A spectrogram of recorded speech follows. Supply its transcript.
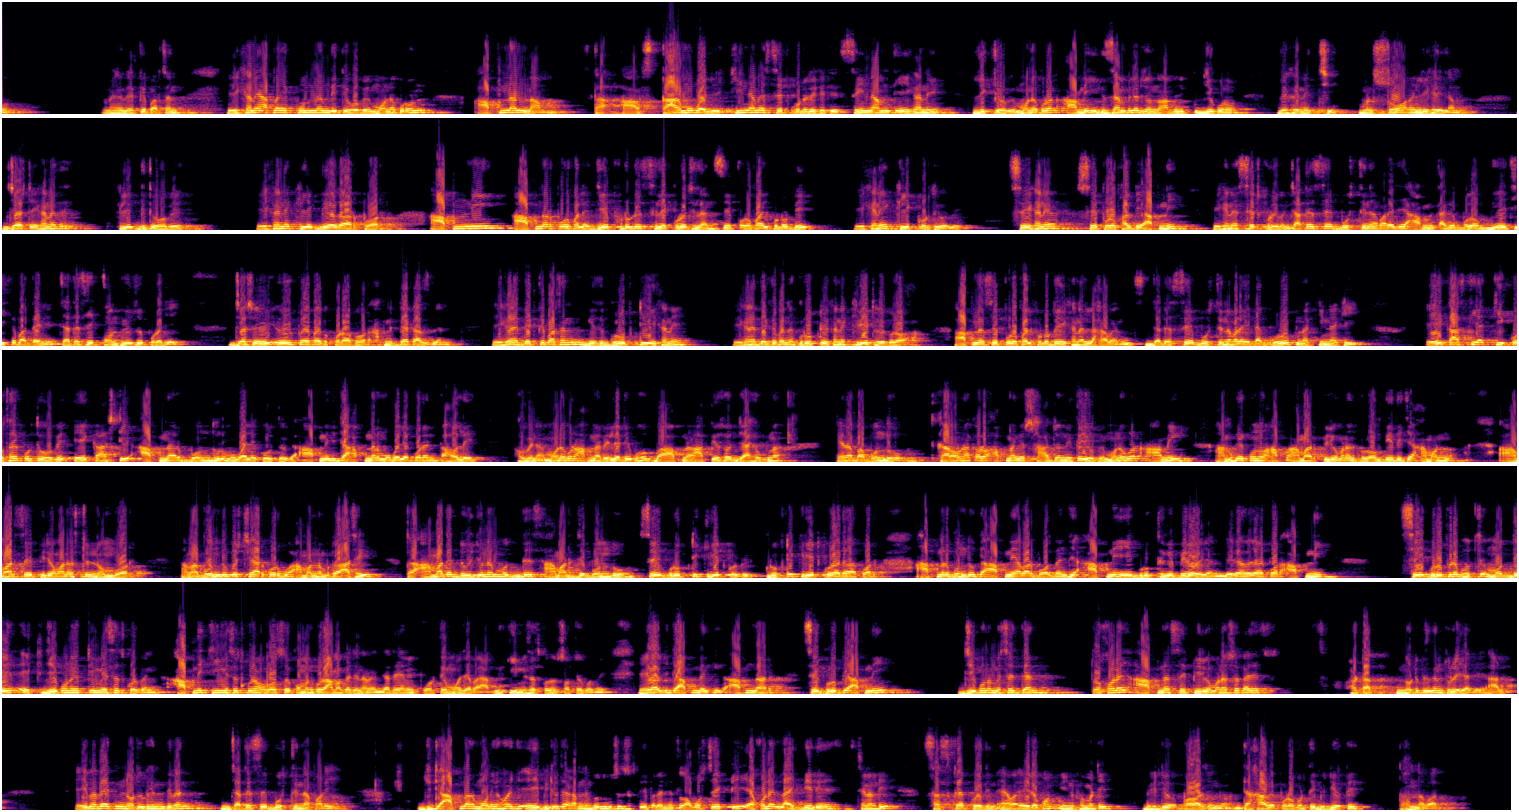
মানে দেখতে পাচ্ছেন, এখানে আপনাকে কোন নাম দিতে হবে? মনে করুন আপনার নাম, তা- তার মোবাইলে কি নামে সেভ করে রেখেছে, সেই নামটি এখানে লিখতে হবে। মনে করুন আমি এক্সাম্পলের জন্য আমি যে কোনো লিখে নিচ্ছি। মানে শো আমি লিখে দিলাম। জাস্ট এখানে ক্লিক দিতে হবে। এখানে ক্লিক দিয়ে দেওয়ার পর আপনি আপনার প্রোফাইলে যে ফটোটি সিলেক্ট করেছিলেন, সেই প্রোফাইল ফটোটি এখানে ক্লিক করতে হবে। সেখানে সে প্রোফাইলটি আপনি এখানে সেট করে দেবেন যাতে সে বুঝতে না পারে যে আমি তাকে ব্লক দিয়েছি কিংবা দেয়নি, যাতে সে কনফিউজে পড়ে যায়। জাস্ট এই উপায় করার পর আপনি ব্যাক আসবেন। এখানে দেখতে পাচ্ছেন গ্রুপটি এখানে এখানে দেখতে পাচ্ছেন গ্রুপটি এখানে ক্রিয়েট হয়ে গেল। আপনার সে প্রোফাইল ফটোটি এখানে লেখাবেন যাতে সে বুঝতে না পারে এটা গ্রুপ না কি না কি। এই কাজটি কি কোথায় করতে হবে? এই কাজটি আপনার বন্ধুর মোবাইলে করতে হবে। আপনি যদি আপনার মোবাইলে করেন তাহলে হবে না। মনে করুন আপনার রিলেটিভ হোক বা আপনার আত্মীয় স্বজন যাই হোক না কেন বা বন্ধু হোক, কারও না কারও আপনাকে সাহায্য নিতেই হবে। মনে করুন আমি, আমাকে কোনো আমার প্রিয় মানুষ ব্লগ দিয়ে দিয়েছে, আমার আমার সেই প্রিয় মানুষটির নম্বর আমার বন্ধুকে শেয়ার করব, আমার নম্বরটা আছেই। তা আমাদের দুইজনের মধ্যে আমার যে বন্ধু সেই গ্রুপটি ক্রিয়েট করবে। গ্রুপটি ক্রিয়েট করে দেওয়ার পর আপনার বন্ধুকে আপনি আবার বলবেন যে আপনি এই গ্রুপ থেকে বের হয়ে যান। বের হয়ে যাওয়ার পর আপনি সেই গ্রুপের মধ্যে যে কোনো একটি মেসেজ করবেন। আপনি কি মেসেজ করবেন অবশ্যই কমেন্ট করে আমাকে জানাবেন, যাতে আমি পড়তে মজা পাই। আপনি কি মেসেজ করবেন, সবচেয়ে করবেন এবার যদি আপনি আপনার সেই গ্রুপে আপনি যে কোনো মেসেজ দেন, তখনই আপনার সেই প্রিয় মানুষের কাছে হঠাৎ নোটিফিকেশন চলে যাবে। আর এইভাবে একটি নোটিফিকেশন দেবেন, যাতে সে বুঝতে না পারে। যদি আপনার মনে হয় যে এই ভিডিও ভিডিওতে আপনি নতুন কিছু শিখতে পারেন তাহলে অবশ্যই একটি এখনই লাইক দিয়ে দিন চ্যানেলটি সাবস্ক্রাইব করে দিন। এরকম ইনফরমেটিভ ভিডিও পাওয়ার জন্য। দেখা হবে পরবর্তী ভিডিওতে ধন্যবাদ।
